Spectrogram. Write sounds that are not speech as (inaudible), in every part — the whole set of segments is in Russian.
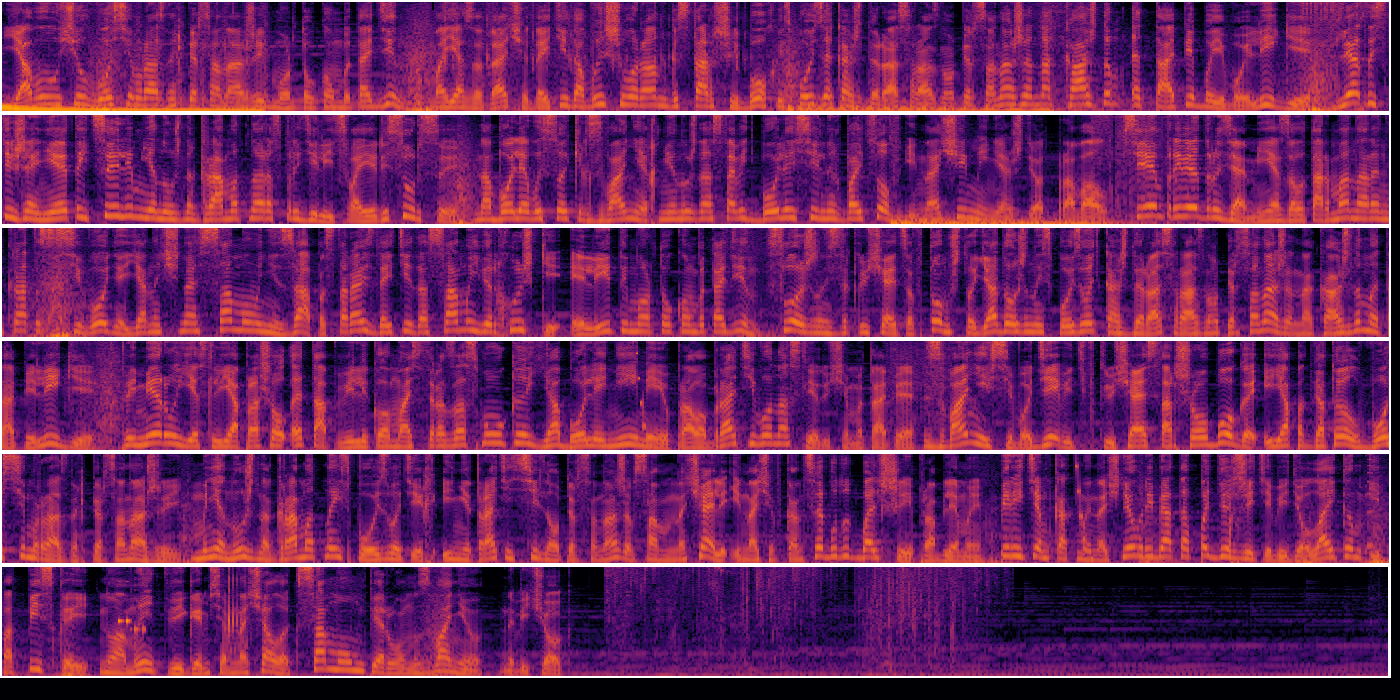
Я выучил 8 разных персонажей в Mortal Kombat 1. Моя задача дойти до высшего ранга старший бог, используя каждый раз разного персонажа на каждом этапе боевой лиги. Для достижения этой цели мне нужно грамотно распределить свои ресурсы. На более высоких званиях мне нужно оставить более сильных бойцов, иначе меня ждет провал. Всем привет, друзья! Меня зовут Арман Арен Кратос, и сегодня я начинаю с самого низа, постараюсь дойти до самой верхушки элиты Mortal Kombat 1. Сложность заключается в том, что я должен использовать каждый раз разного разного персонажа на каждом этапе лиги. К примеру, если я прошел этап Великого Мастера Засмоука, я более не имею права брать его на следующем этапе. Званий всего 9, включая Старшего Бога, и я подготовил 8 разных персонажей. Мне нужно грамотно использовать их и не тратить сильного персонажа в самом начале, иначе в конце будут большие проблемы. Перед тем, как мы начнем, ребята, поддержите видео лайком и подпиской. Ну а мы двигаемся в начало к самому первому званию – новичок.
